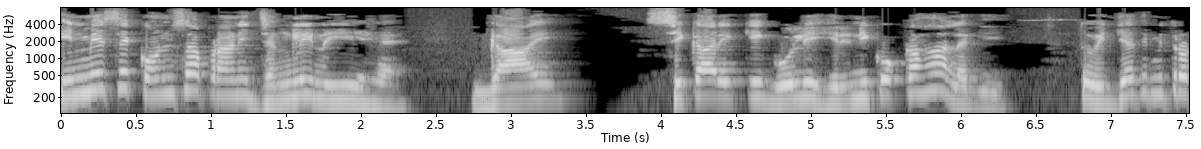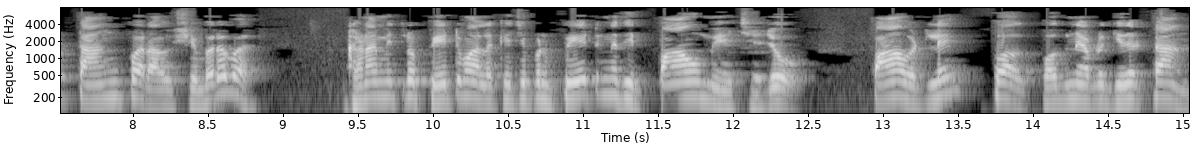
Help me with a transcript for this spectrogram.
इनमें से कौन सा प्राणी जंगली नहीं है गाय शिकारी की गोली हिरनी को कहाँ लगी તો વિદ્યાર્થી મિત્રો ટાંગ પર આવશે બરાબર ઘણા મિત્રો પેટમાં લખે છે પણ પેટ નથી પાવ મેં છે જો પાવ એટલે પગ પગને આપણે કીધું ટાંગ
